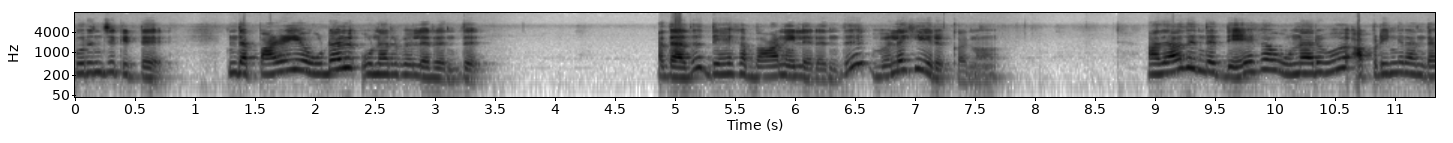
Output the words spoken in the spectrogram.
புரிஞ்சுக்கிட்டு இந்த பழைய உடல் உணர்விலிருந்து அதாவது தேக பாணியிலிருந்து விலகி இருக்கணும். அதாவது இந்த தேக உணர்வு அப்படிங்கிற அந்த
